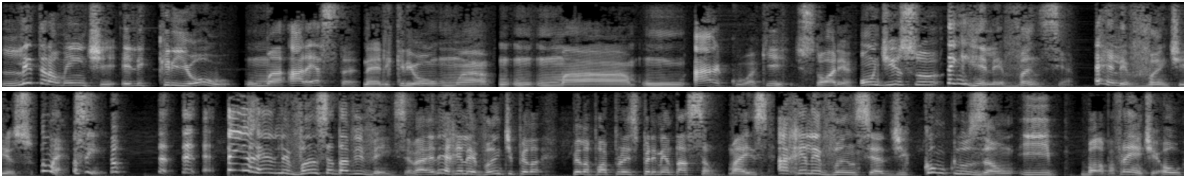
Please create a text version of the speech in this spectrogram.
literalmente, ele criou uma aresta, né? Ele criou uma, um, uma, um arco aqui de história onde isso tem relevância. É relevante isso? Não é. Assim, eu, tem a relevância da vivência, vai? ele é relevante pela, pela própria experimentação, mas a relevância de conclusão e bola para frente, ou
